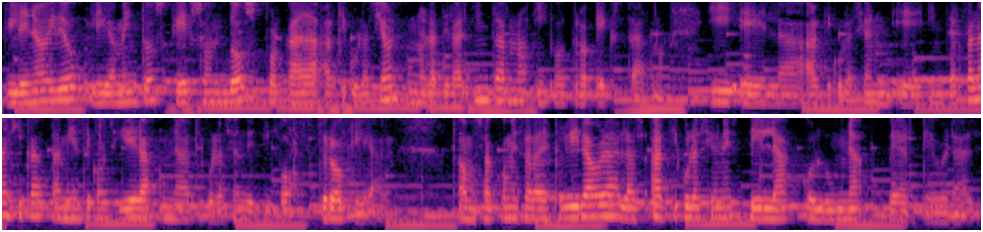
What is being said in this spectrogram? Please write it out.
glenoideo, ligamentos que son dos por cada articulación, uno lateral interno y otro externo. Y eh, la articulación eh, interfalángica también se considera una articulación de tipo troclear. Vamos a comenzar a describir ahora las articulaciones de la columna vertebral.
